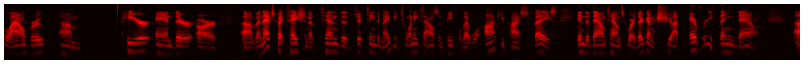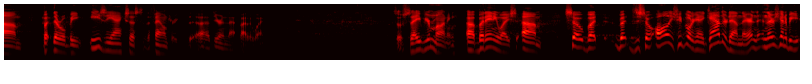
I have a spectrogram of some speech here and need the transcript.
Palau group um, here, and there are uh, an expectation of 10 to 15 to maybe 20,000 people that will occupy space in the downtown square. They're going to shut everything down. Um, but there will be easy access to the foundry uh, during that, by the way. So save your money. Uh, but anyways, um, so but but so all these people are going to gather down there, and, and there's going to be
